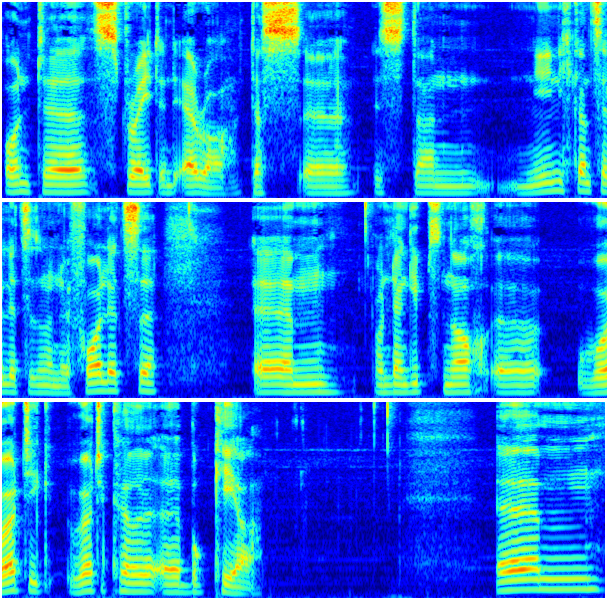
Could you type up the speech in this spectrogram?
Und äh, Straight and Error. Das äh, ist dann, nee, nicht ganz der letzte, sondern der vorletzte. Ähm, und dann gibt es noch äh, Vertic Vertical äh, Bokeh. Ähm,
